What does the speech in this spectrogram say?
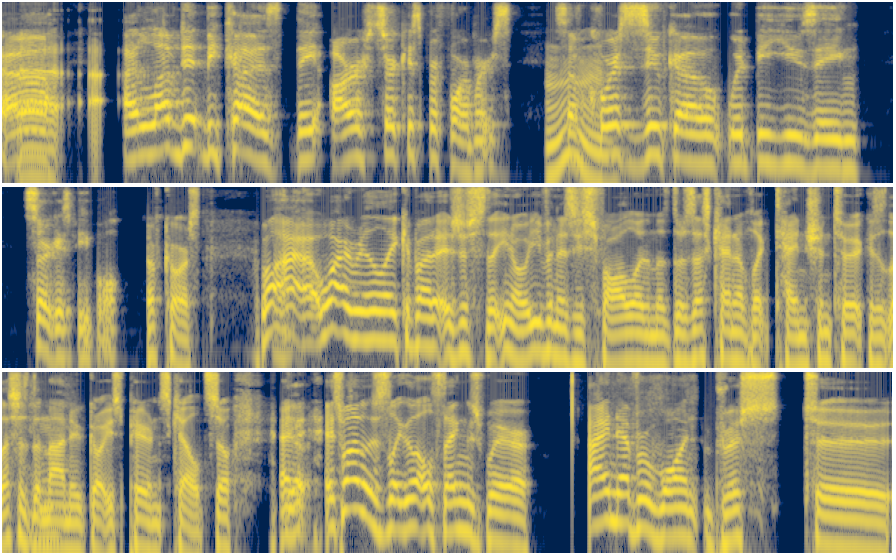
Uh, Uh, I loved it because they are circus performers. So mm. of course Zucco would be using circus people. Of course. Well. I, what I really like about it is just that you know, even as he's following, there's, this kind of like tension to it because this is the Mhm. man who got his parents killed. So, and Yep. it's one of those like little things where I never want Bruce to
